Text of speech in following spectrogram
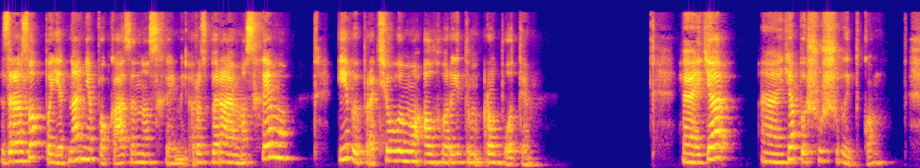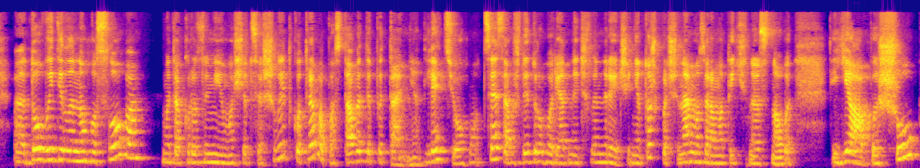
Зразок поєднання показано схемі. Розбираємо схему і випрацьовуємо алгоритм роботи. Е, Я, е, я пишу швидко. Е, До виділеного слова, ми так розуміємо, що це швидко, треба поставити питання. Для цього це завжди другорядний член речення. Тож починаємо з граматичної основи. Я пишу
